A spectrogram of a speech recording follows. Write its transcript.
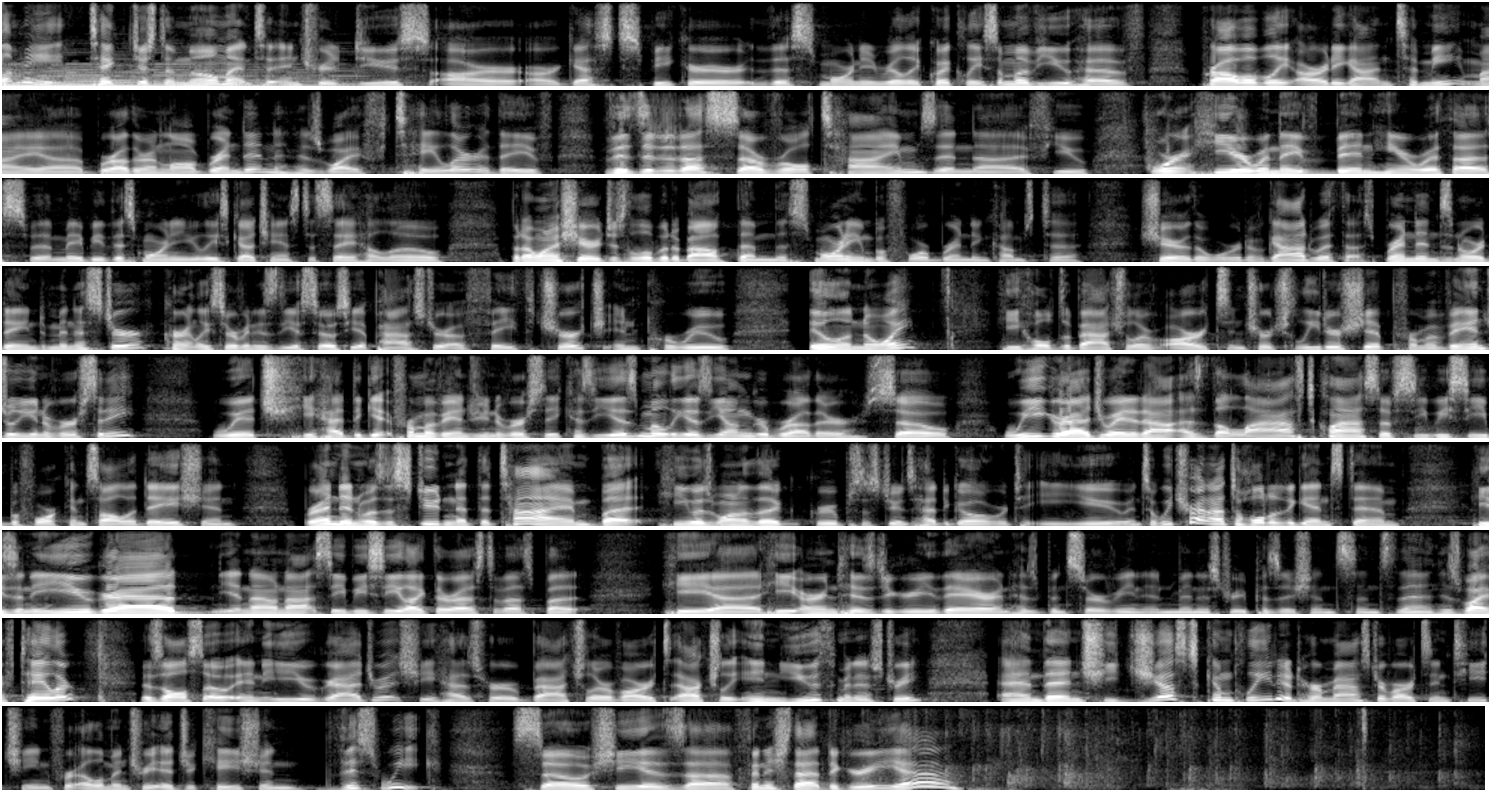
let me take just a moment to introduce our, our guest speaker this morning, really quickly. Some of you have probably already gotten to meet my uh, brother in law, Brendan, and his wife, Taylor. They've visited us several times, and uh, if you weren't here when they've been here with us, maybe this morning you at least got a chance to say hello. But I want to share just a little bit about them this morning before Brendan comes to share the Word of God with us. Brendan's an ordained minister, currently serving as the associate pastor of Faith Church in Peru, Illinois. He holds a Bachelor of Arts in Church Leadership from Evangel University, which he had to get from Evangel University because he is Malia's younger brother. So we graduated out as the last class of CBC before consolidation. Brendan was a student at the time, but he was one of the groups of students that had to go over to EU. And so we try not to hold it against him. He's an EU grad, you know, not CBC like the rest of us, but he, uh, he earned his degree there and has been serving in ministry positions since then. His wife, Taylor, is also an EU graduate. She has her Bachelor of Arts actually in youth ministry. And then she just completed her Master of Arts in Teaching for elementary education this week. So she has uh, finished that degree. Yeah.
